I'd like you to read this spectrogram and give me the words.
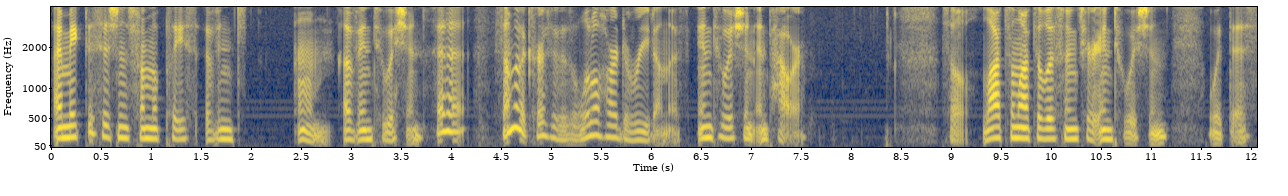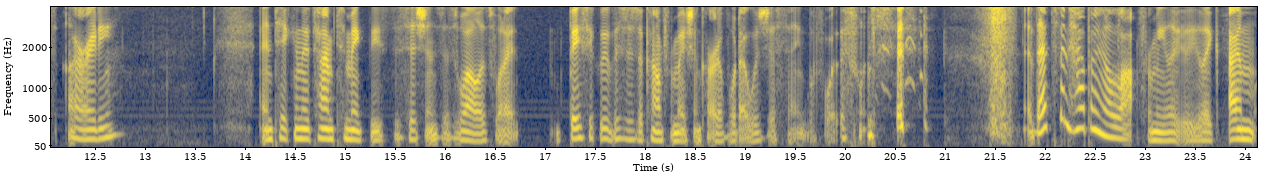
I make decisions from a place of in, um, of intuition. Some of the cursive is a little hard to read on this. Intuition and power. So lots and lots of listening to your intuition with this. Alrighty. And taking the time to make these decisions as well is what I basically this is a confirmation card of what I was just saying before this one. That's been happening a lot for me lately. Like I'm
